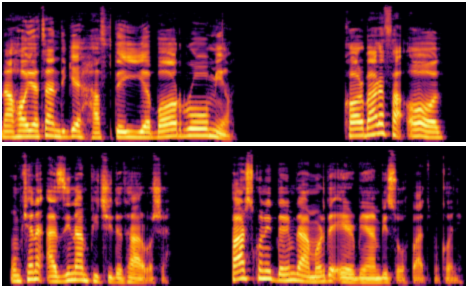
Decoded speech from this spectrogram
نهایتا دیگه هفته یه بار رو میاد. کاربر فعال ممکنه از اینم پیچیده تر باشه. فرض کنید داریم در مورد Airbnb صحبت می‌کنیم.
